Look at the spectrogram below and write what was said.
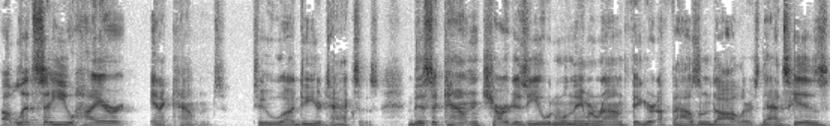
Uh, let's say you hire an accountant to uh, do your taxes. This accountant charges you, and we'll name a round figure, $1,000. That's his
